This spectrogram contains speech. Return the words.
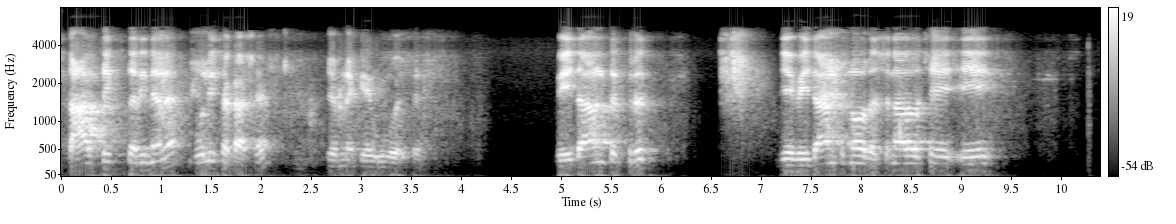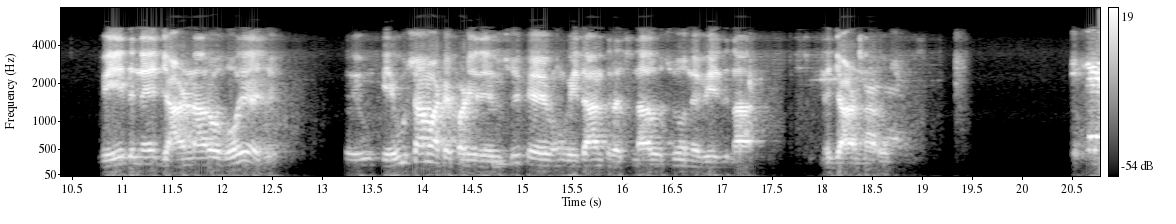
સ્ટાર સિક્સ કરીને ને બોલી શકાશે, જેમને કહેવું હોય છે વેદાંતકૃત, જે વેદાંતનો રચનારો છે, એ વેદને જાણનારો હોય જ એવું કેવું શા માટે પડી રહ્યું છે કે હું વેદાંત રચનારો છું અને વેદના ને જાણનારો છું એટલે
